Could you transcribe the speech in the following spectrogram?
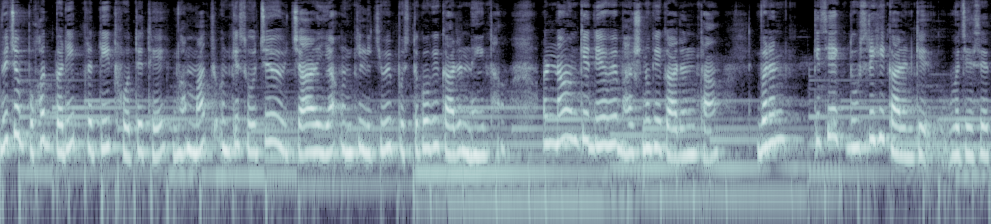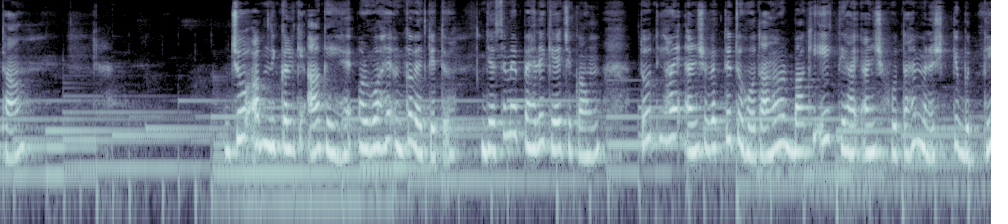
वे जो बहुत बड़ी प्रतीत होते थे, वह मात्र उनके सोचे हुए विचार या उनकी लिखी हुई पुस्तकों के कारण नहीं था, और न उनके दिए हुए भाषणों के कारण था, वरन किसी एक दूसरे ही कारण के वजह से था। जो अब निकल के आ गई है, और वह है उनका व्यक्तित्व। जैसे मैं पहले कह चुका हूँ दो तिहाई अंश व्यक्तित्व होता है और बाकी एक तिहाई अंश होता है मनुष्य की बुद्धि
